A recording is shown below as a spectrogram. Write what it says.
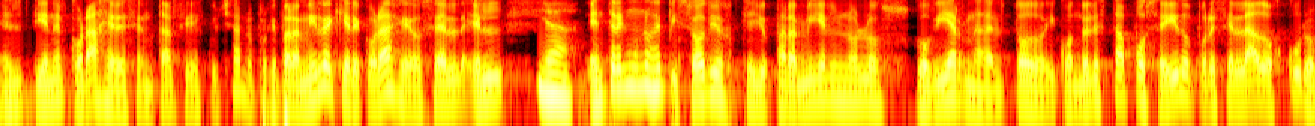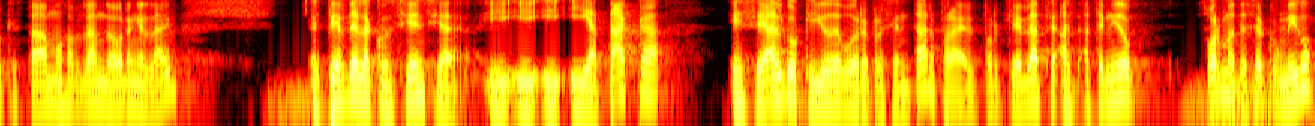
Él tiene el coraje de sentarse y escucharlo, porque para mí requiere coraje. O sea, él, él entra en unos episodios que yo, para mí él no los gobierna del todo. Y cuando él está poseído por ese lado oscuro que estábamos hablando ahora en el live, él pierde la conciencia y, y, y, y ataca ese algo que yo debo representar para él, porque él ha, tenido formas de ser conmigo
